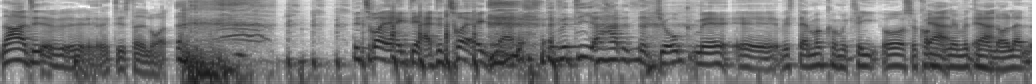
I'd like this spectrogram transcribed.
nej, det, øh, det er stadig lort. det tror jeg ikke, det er. Det tror jeg ikke, det er. Det er fordi, jeg har den der joke med, øh, hvis Danmark kommer i krig, åh, så kommer Ja, man med det ja. Lolland.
